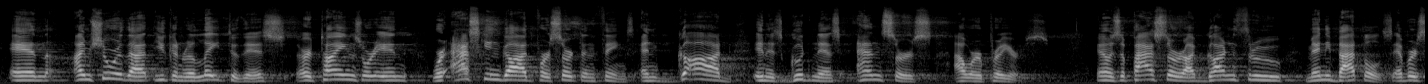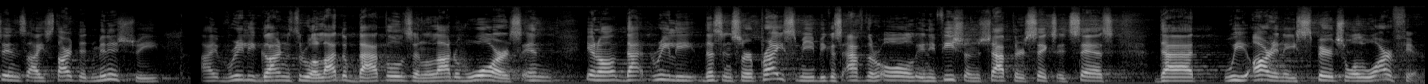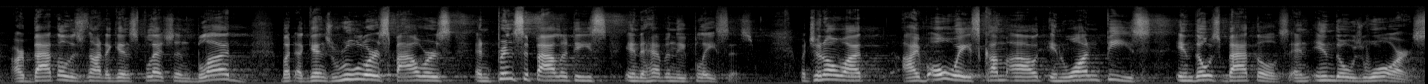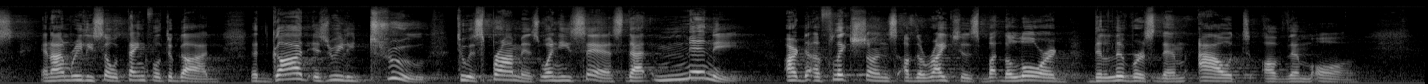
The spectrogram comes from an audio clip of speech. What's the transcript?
And I'm sure that you can relate to this. There are times wherein we're asking God for certain things, and God, in His goodness, answers our prayers. You know, as a pastor, I've gone through many battles. Ever since I started ministry, I've really gone through a lot of battles and a lot of wars. And, you know, that really doesn't surprise me because, after all, in Ephesians chapter 6, it says, that we are in a spiritual warfare. Our battle is not against flesh and blood, but against rulers, powers, and principalities in the heavenly places. But you know what? I've always come out in one piece in those battles and in those wars. And I'm really so thankful to God that God is really true to his promise when he says that many are the afflictions of the righteous, but the Lord delivers them out of them all.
